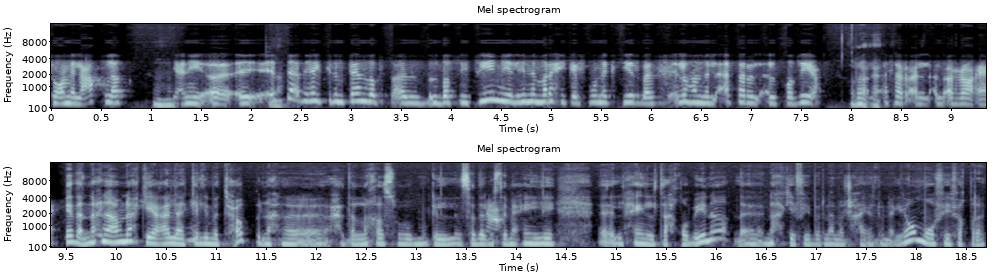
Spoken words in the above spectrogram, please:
تعمل عقلك. يعني آه، آه، ابدأ نعم. بهالكلمتين البسيطين اللي هن ما راح يكلفونا كثير بس لهم الأثر الفظيع. رائع. الأثر الرائع. إذا نحن عم نحكي على كلمة حب نحن حتى نلخص وممكن الساده نعم. المستمعين اللي الحين التحقوا بنا. آه، نحكي في برنامج حياتنا اليوم وفي فقرة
